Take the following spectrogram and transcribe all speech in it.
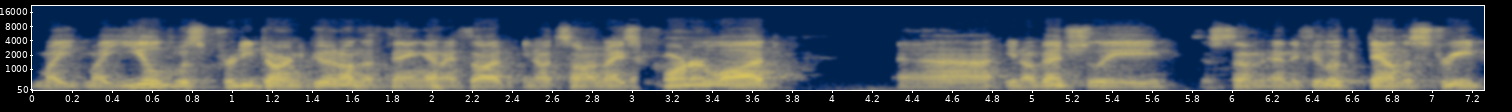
my, my yield was pretty darn good on the thing. And I thought, you know, it's on a nice corner lot. Uh, you know, eventually some, and if you look down the street,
